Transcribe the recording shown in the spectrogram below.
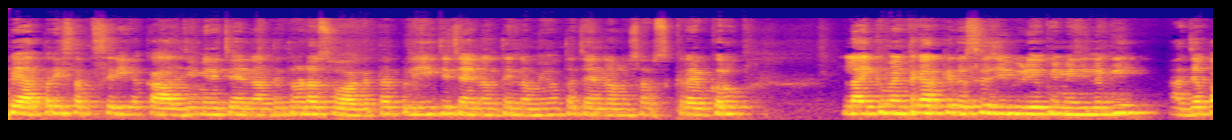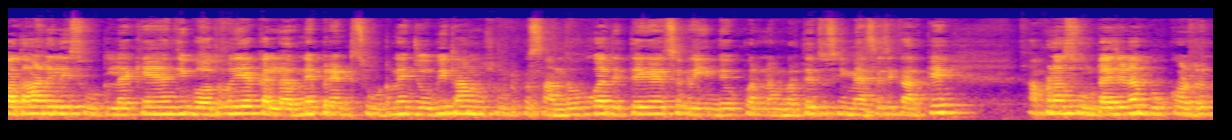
ਪਿਆਰ ਭਰੀ ਸਤਿ ਸ੍ਰੀ ਅਕਾਲ ਜੀ, ਮੇਰੇ ਚੈਨਲ ਤੇ ਤੁਹਾਡਾ ਸਵਾਗਤ ਹੈ। ਪਲੀਜ਼ ਜੇ ਚੈਨਲ ਤੇ ਨਵੇਂ ਹੋ ਤਾਂ ਚੈਨਲ ਨੂੰ ਸਬਸਕ੍ਰਾਈਬ ਕਰੋ। ਲਾਈਕ ਕਮੈਂਟ ਕਰਕੇ ਦੱਸਿਓ ਜੀ ਵੀਡੀਓ ਕਿਵੇਂ ਦੀ ਲੱਗੀ। ਅੱਜ ਆਪਾਂ ਤੁਹਾਡੇ ਲਈ ਸੂਟ ਲੈ ਕੇ ਆਏ ਹਾਂ ਜੀ, ਬਹੁਤ ਵਧੀਆ ਕਲਰ ਨੇ ਪ੍ਰਿੰਟ ਸੂਟ ਨੇ, ਜੋ ਵੀ ਤੁਹਾਨੂੰ ਸੂਟ ਪਸੰਦ ਹੋਊਗਾ, ਦਿੱਤੇ ਗਏ ਸਕਰੀਨ ਦੇ ਉੱਪਰ ਨੰਬਰ ਤੇ ਤੁਸੀਂ ਮੈਸੇਜ ਕਰਕੇ ਆਪਣਾ ਸੂਟ ਹੈ ਜਿਹੜਾ ਬੁੱਕ ਆਰਡਰ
